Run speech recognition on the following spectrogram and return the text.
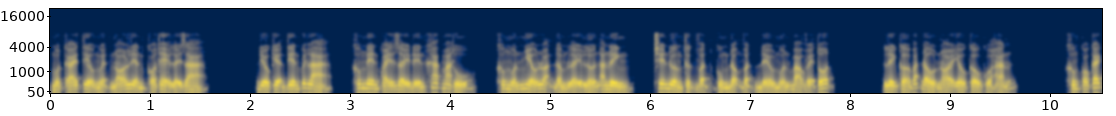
một cái tiểu nguyệt nó liền có thể lấy ra. Điều kiện tiên quyết là, không nên quay dày đến khác ma thú, không muốn nhiễu loạn đầm lầy lớn an ninh, trên đường thực vật cùng động vật đều muốn bảo vệ tốt. Lê cờ bắt đầu nói yêu cầu của hắn. Không có cách,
